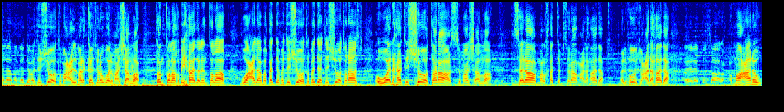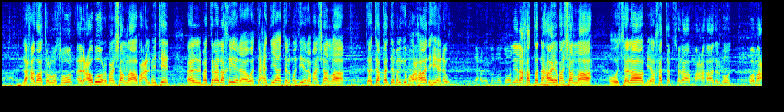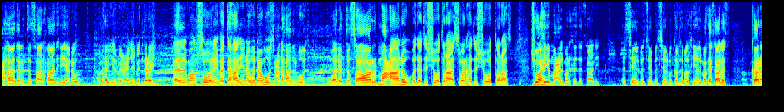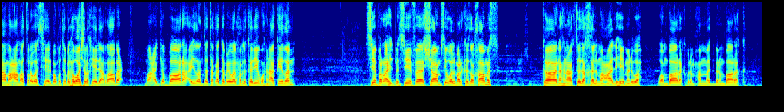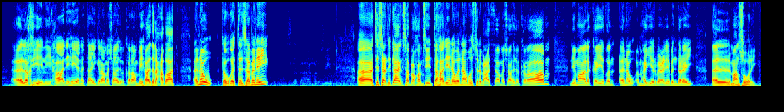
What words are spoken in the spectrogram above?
على مقدمة الشوط مع المركز الأول ما شاء الله. تنطلق بهذا الانطلاق وعلى مقدمة الشوط. بدأت الشوط راس وانهت الشوط راس. ما شاء الله. سلام الختم. سلام على هذا. الفوز وعلى هذا. الانتصار مع نو. لحظات الوصول. العبور ما شاء الله مع ال 200 المتر الأخيرة والتحديات المثيرة ما شاء الله. تتقدم الجموع. هذه هي نو. لحظة الوصول إلى خط النهاية ما شاء الله. وسلام يا الختم سلام مع هذا الفوز ومع هذا الانتصار. هذه هي نو مهير بن علي بن دري المنصوري فتهانينا وناموس على هذا الفوز. والانتصار مع نو بدأت الشوط راس وانهت الشوط راس. شو هي مع المركز الثاني؟ السيل بن سيل بن سيل بن كلثم الخيلي المركز الثالث كان مع مطرة والسيل بن مطيب الهواش الخيلي الرابع. مع جبارة أيضا تتقدم ايها الحفل الكريم. وهناك أيضا سيف الراهد بن سيف الشامسي والمركز الخامس. كان هناك تدخل مع اللي هي منوه ومبارك بن محمد بن مبارك الخيلي. هذه هي نتائجنا مشاهدينا الكرام في هذه اللحظات. أنو توقيت الزمني؟ آه تسع دقائق 57 تهانينا والناموس. نبعثها مشاهدينا الكرام. لمالك أيضا. أنو مهير بن علي بن دري المنصوري.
